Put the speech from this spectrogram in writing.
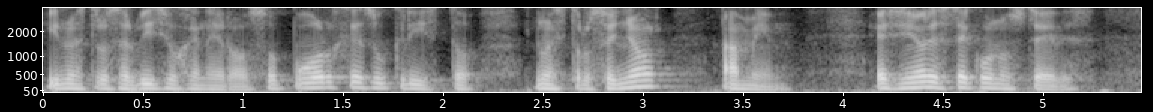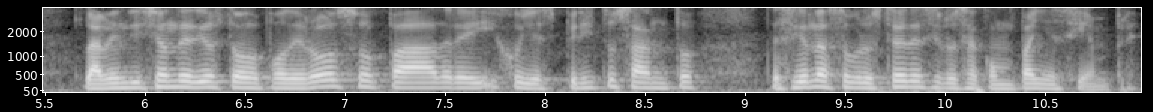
y nuestro servicio generoso. Por Jesucristo, nuestro Señor. Amén. El Señor esté con ustedes. La bendición de Dios Todopoderoso, Padre, Hijo y Espíritu Santo, descienda sobre ustedes y los acompañe siempre.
